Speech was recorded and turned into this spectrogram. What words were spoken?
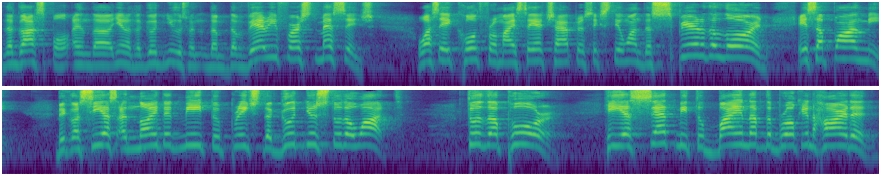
the gospel and the, you know, the good news, when the, the very first message was a quote from Isaiah chapter 61. The Spirit of the Lord is upon me because He has anointed me to preach the good news to the what? To the poor. He has sent me to bind up the brokenhearted.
